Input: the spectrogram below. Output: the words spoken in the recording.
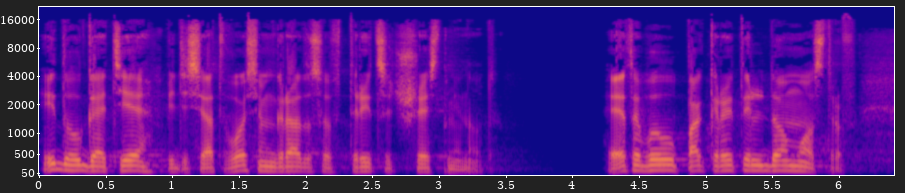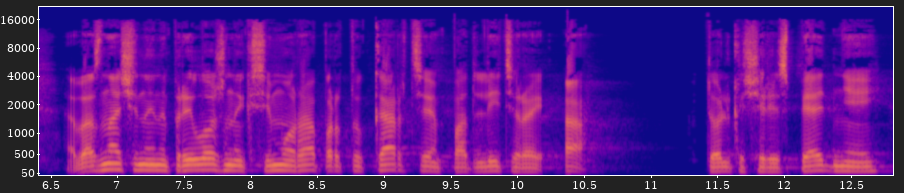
и долготе 58 градусов 36 минут. Это был покрытый льдом остров — обозначенный на приложенной к всему рапорту карте под литерой «А». Только через пять дней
